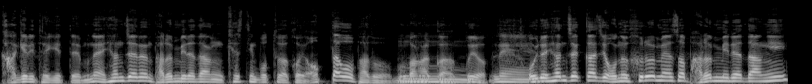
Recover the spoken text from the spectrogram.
가결이 되기 때문에 현재는 바른미래당 캐스팅 보트가 거의 없다고 봐도 무방할 것 음, 같고요. 네. 오히려 현재까지 오늘 흐름에서 바른미래당이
